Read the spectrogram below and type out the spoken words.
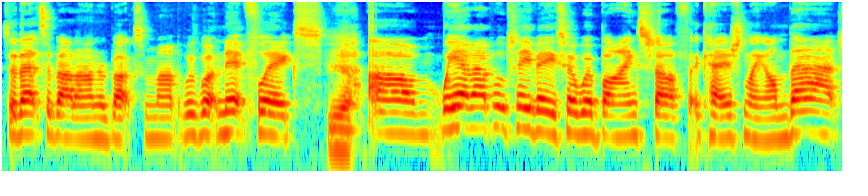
so that's about hundred bucks a month. We've got Netflix. Yeah. Um, we have Apple TV, so we're buying stuff occasionally on that.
